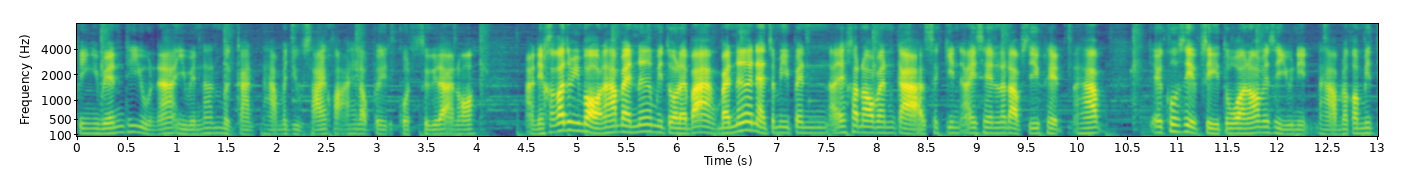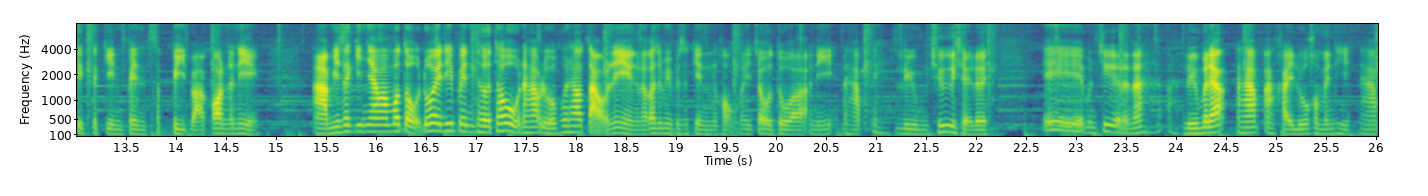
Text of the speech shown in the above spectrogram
ปริงอีเวนท์ที่อยู่หน้าอีเวนท์นั่นเหมือนกันนะครับมันอยู่ซ้ายขวาให้เราไปกดซื้อได้เนาะอันนี้เขาก็จะมีบอกนะครับแบนเนอร์มีตัวอะไรบ้างแบนเนอร์เนี่ยจะมีเป็นไอคอนอลแวนการ์ดสกินไอเซนระดับซีเครตนะครับ เอ็กซ์คลูซีฟสี่ตัวเนาะเป็นสี่ยูนิตนะครับแล้วก็มิติกสกินเป็นสปีดวากอนนั่นเองอ่ามีสกินยามาโมโตะด้วยที่เป็นเทอร์เทลนะครับหรือว่าผู้เท่าเต่านั่นเองแล้วก็จะมีเป็นสกินของไอ้เจ้าตัวอันนี้นะครับเอ๊ะลืมชื่อเฉยเลย เอ๊ะมันชื่ออะไรนะ ลืมไปแล้วนะครับอะใครรู้คอมเมนต์ทีนะครับ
